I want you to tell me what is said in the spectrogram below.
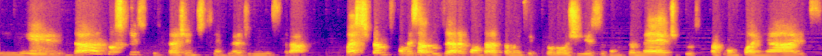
e da, dos riscos que a gente sempre administrar. Mas tivemos que começar do zero, contratar infectologistas, médicos, acompanhar, etc.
